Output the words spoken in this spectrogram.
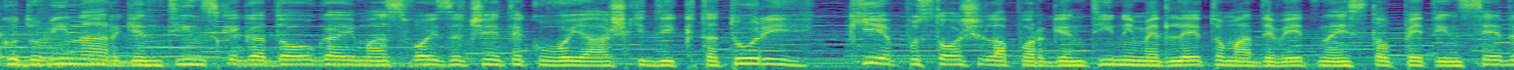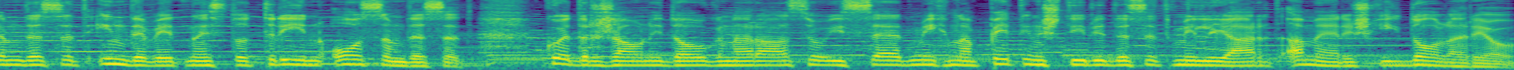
Zgodovina argentinskega dolga ima svoj začetek v vojaški diktaturi, ki je pustošila po Argentini med letoma 1975 in 1983, ko je državni dolg narasel iz 7 na 45 milijard ameriških dolarjev.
